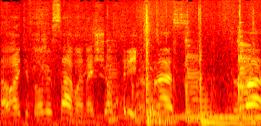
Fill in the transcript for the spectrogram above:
Давайте то же самое на счет три. Раз, два,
